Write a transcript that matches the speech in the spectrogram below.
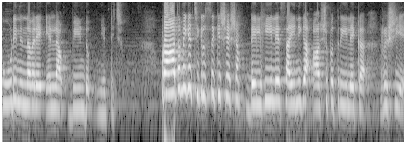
കൂടി നിന്നവരെ എല്ലാം വീണ്ടും ഞെട്ടിച്ചു. പ്രാഥമിക ചികിത്സയ്ക്ക് ശേഷം ഡൽഹിയിലെ സൈനിക ആശുപത്രിയിലേക്ക് ഋഷിയെ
